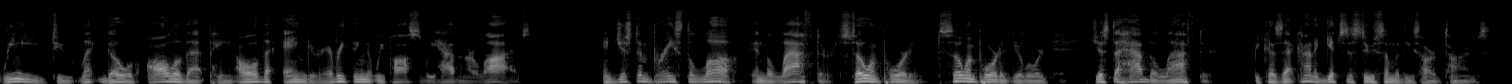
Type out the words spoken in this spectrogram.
We need to let go of all of that pain, all of the anger, everything that we possibly have in our lives, and just embrace the love and the laughter. So important, so important, dear Lord, just to have the laughter because that kind of gets us through some of these hard times.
